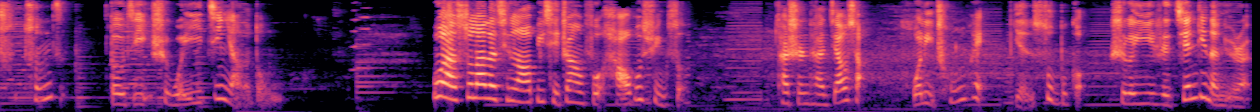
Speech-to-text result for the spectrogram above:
村村子，斗鸡是唯一敬仰的动物。乌尔苏拉的勤劳比起丈夫毫不逊色，她身材娇小，活力充沛，严肃不苟，是个意志坚定的女人。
